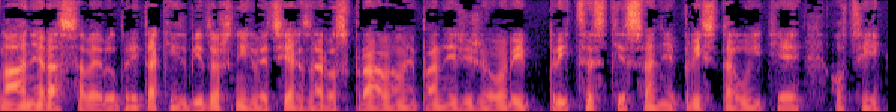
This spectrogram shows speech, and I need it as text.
No a neraz sa veru pri takých zbytočných veciach zarozprávame. Pán Ježiš hovorí, pri ceste sa nepristavujte, hoci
